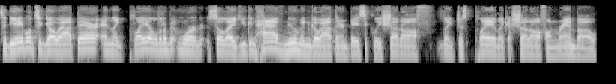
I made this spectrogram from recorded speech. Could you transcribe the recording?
to be able to go out there and like play a little bit more? So like you can have Newman go out there and basically shut off, like just play like a shut off on Rambo,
